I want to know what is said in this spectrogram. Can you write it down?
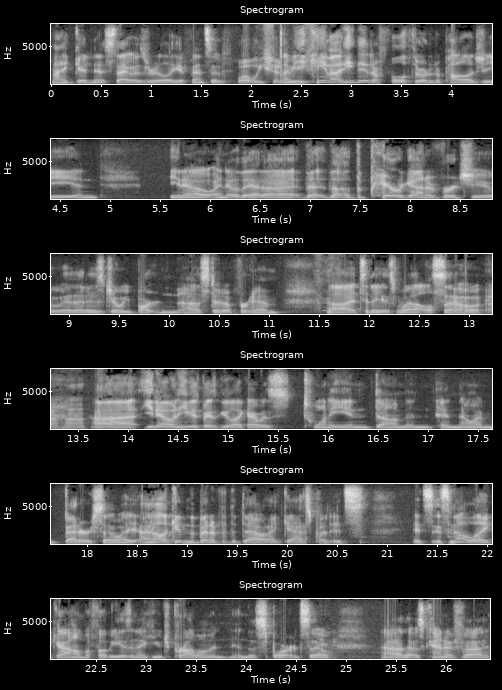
my goodness, that was really offensive. well, we should. I mean, he came out, he did a full throated apology, and you know, I know that uh, the the the paragon of virtue that is Joey Barton uh, stood up for him uh, today as well. So, Uh-huh. uh, you know, and he was basically like, I was 20 and dumb, and and now I'm better. So I I'll give him the benefit of the doubt, I guess. But it's it's it's not like uh, homophobia isn't a huge problem in, in the sport. So uh, that was kind of uh,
